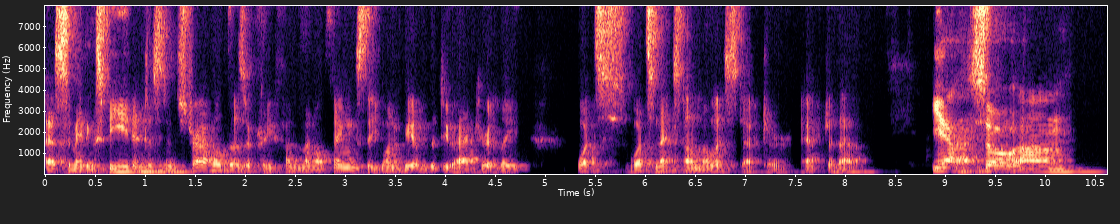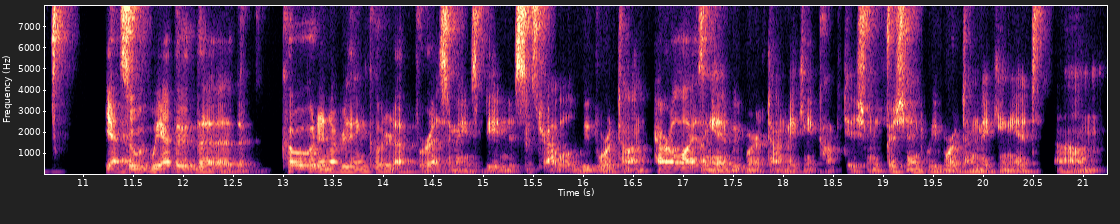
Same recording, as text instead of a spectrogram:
estimating speed and distance traveled; those are pretty fundamental things that you want to be able to do accurately. What's what's next on the list after after that? Yeah. So um, yeah. So we have the, the, the code and everything coded up for estimating speed and distance traveled. We've worked on parallelizing it. We've worked on making it computationally efficient. We've worked on making it um,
